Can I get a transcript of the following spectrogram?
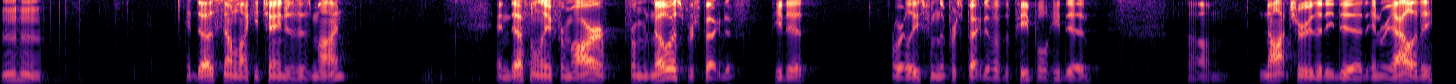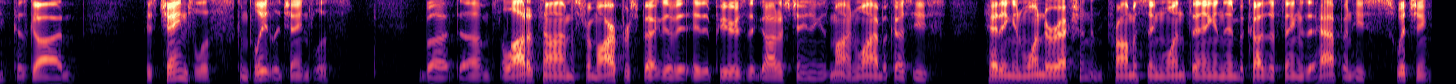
Mm-hmm. It does sound like He changes His mind, and definitely from our from Noah's perspective, He did, or at least from the perspective of the people, He did. Um, not true that He did in reality, because God is changeless, completely changeless. But um, a lot of times, from our perspective, it, it appears that God is changing his mind. Why? Because he's heading in one direction and promising one thing, and then because of things that happen, he's switching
